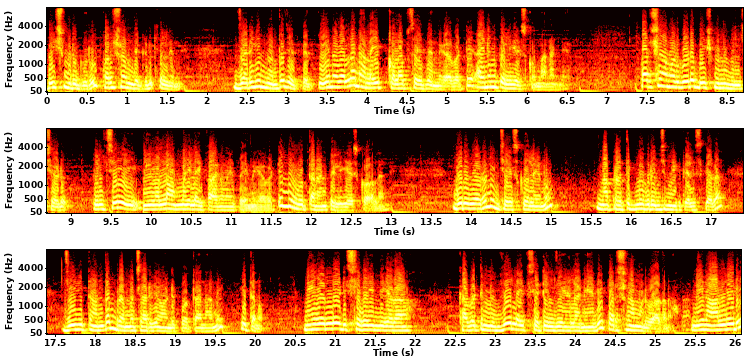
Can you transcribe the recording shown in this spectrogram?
భీష్ముడి గురువు పరశురాం దగ్గరికి వెళ్ళింది. జరిగిందంతా చెప్పింది. ఈయన వల్ల నా లైఫ్ కొలాప్స్ అయిపోయింది కాబట్టి ఆయనను పెళ్ళి చేసుకున్నానండి. పరశురాముడు కూడా భీష్ముడిని పిలిచాడు. పిలిచి నీ వల్ల అమ్మాయి లైఫ్ ఆగమైపోయింది కాబట్టి నువ్వు తనని పెళ్ళి చేసుకోవాలని గురుగారు నేను చేసుకోలేను. నా ప్రతిజ్ఞ గురించి మీకు తెలుసు కదా జీవితాంతం బ్రహ్మచారిగా ఉండిపోతానని ఇతను. నీ వల్లే డిస్టర్బ్ అయింది కదా కాబట్టి నువ్వే లైఫ్ సెటిల్ చేయాలనేది పరశురాముడి వాదన. నేను ఆల్రెడీ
